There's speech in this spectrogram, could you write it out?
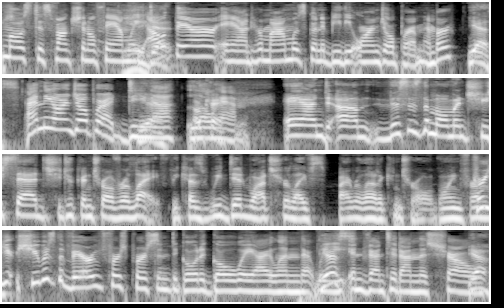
news. most dysfunctional family She out did. there, and her mom was going to be the Orange Oprah. Remember? Yes. And the Orange Oprah, Dina Lohan. And um, this is the moment she said she took control of her life because we did watch her life spiral out of control, going from For you, she was the very first person to go to Go Away Island that we Yes. invented on this show. Yeah.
